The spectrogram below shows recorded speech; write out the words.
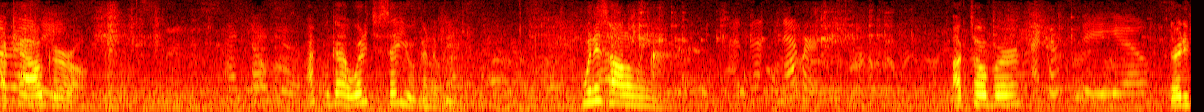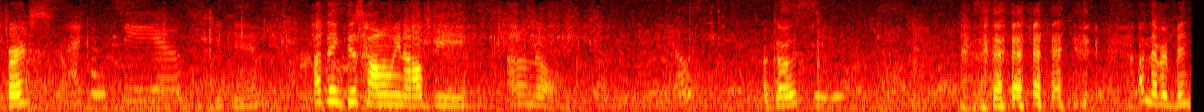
A cowgirl. I forgot. What did you say you were gonna be? When is Halloween? Never. October I can see you. 31st? I can see you. You can? I think this Halloween I'll be, I don't know? A ghost? I've never been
